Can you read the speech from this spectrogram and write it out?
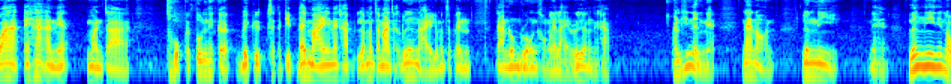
ว่าไอ้หอันเนี้ยมันจะถูกกระตุ้นให้เกิดวิกฤตเศรษฐกิจได้ไหมนะครับ แล้วมันจะมาจากเรื่องไหนหรือมันจะเป็นการรวมๆของหลาย ๆ เรื่องนะครับ อันที่หนึ่งเนี่ยแน่นอนเรื่องหนี้นะฮะเรื่องหนี้นี่เรา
